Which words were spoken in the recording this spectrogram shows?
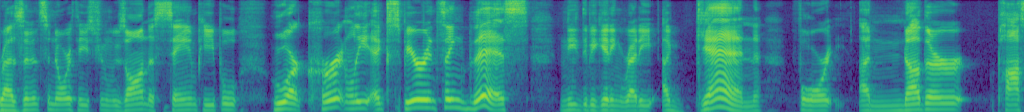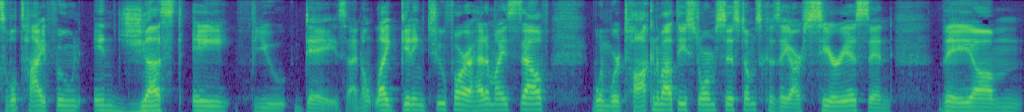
residents in northeastern Luzon, the same people who are currently experiencing this, need to be getting ready again for another possible typhoon in just a few days. I don't like getting too far ahead of myself when we're talking about these storm systems because they are serious and they um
